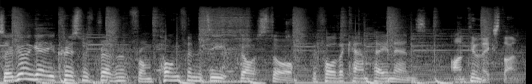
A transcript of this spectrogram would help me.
So go and get your Christmas present from pongfinity.store before the campaign ends. Until next time.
